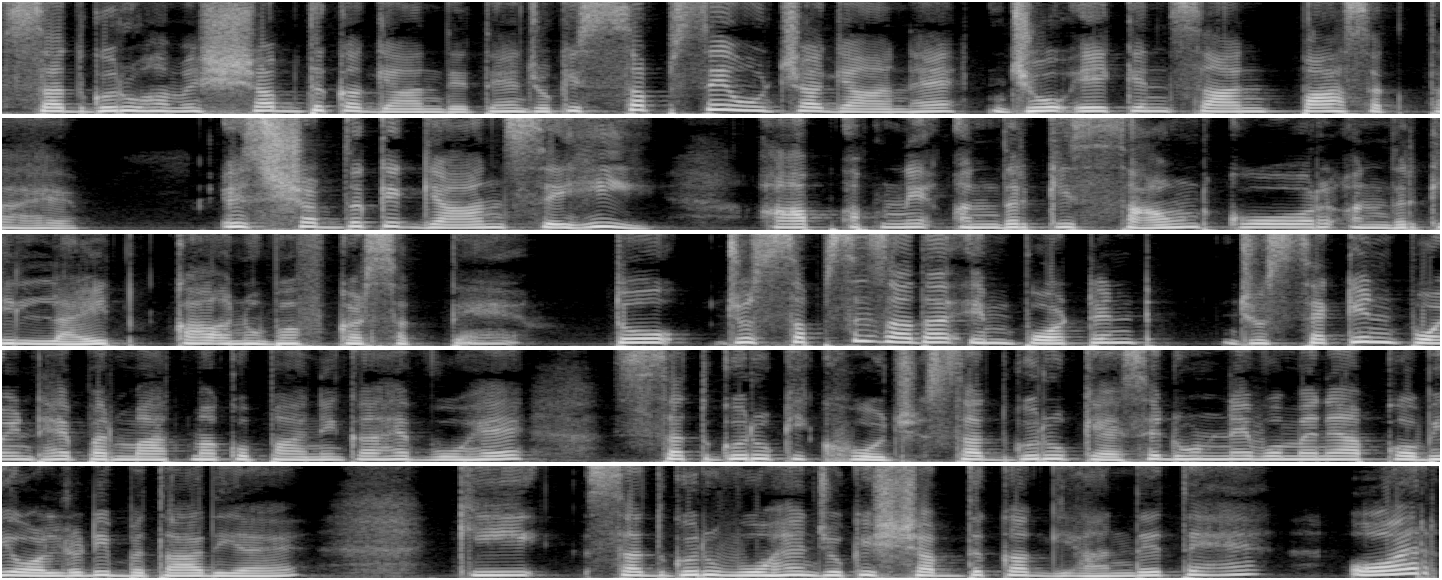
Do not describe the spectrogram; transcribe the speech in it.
सदगुरु हमें शब्द का ज्ञान देते हैं, जो कि सबसे ऊँचा ज्ञान है, जो एक इंसान पा सकता है। इस शब्द के ज्ञान से ही आप अपने अंदर की साउंड को और अंदर की लाइट का अनुभव कर सकते हैं। तो जो सबसे ज़्यादा इंपॉर्टेंट जो सेकंड पॉइंट है परमात्मा को पाने का है, वो है सतगुरु की खोज। सदगुरु कैसे ढूँढने वो मैंने आपको अभी ऑलरेडी बता दिया है कि सदगुरु वो हैं जो कि शब्द का ज्ञान देते हैं और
